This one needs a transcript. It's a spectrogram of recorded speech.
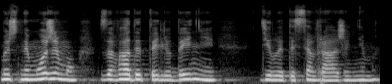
Ми ж не можемо завадити людині ділитися враженнями.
